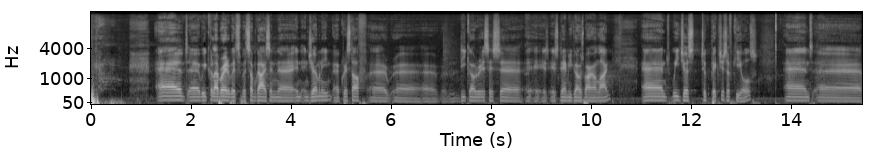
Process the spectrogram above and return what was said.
and uh, we collaborated with with some guys in uh, in, in Germany. Uh, Christoph uh, uh, uh, Decoder is his uh, i- is, his name he goes by online, and we just took pictures of keyholes and uh,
